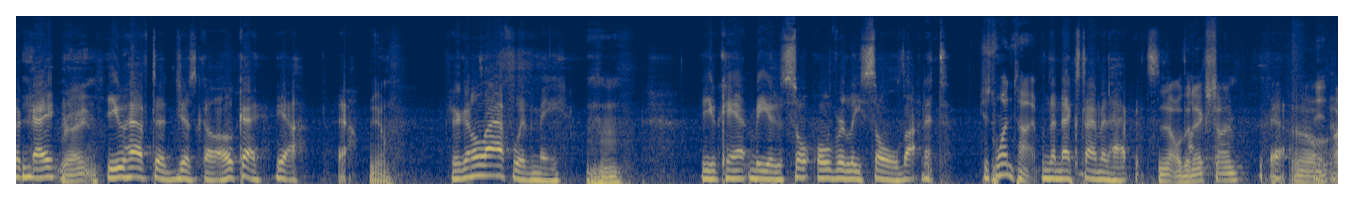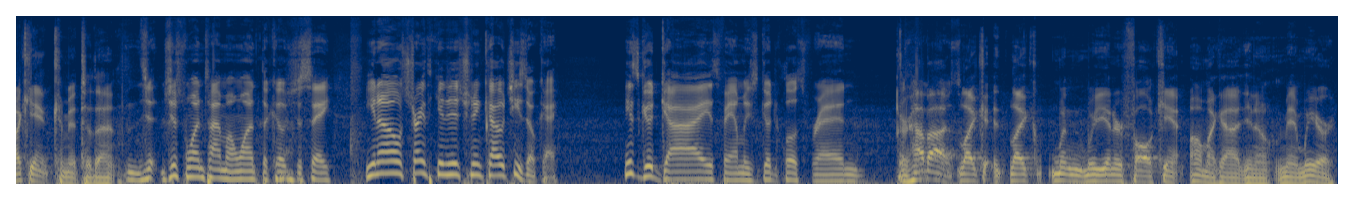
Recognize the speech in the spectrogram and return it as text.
Okay, Right. You have to just go. Okay, yeah, yeah. Yeah. If you're gonna laugh with me, Mm-hmm. you can't be so overly sold on it just one time, the next time it happens. No, the next time. Yeah. Oh, I can't commit to that. Just one time, I want the coach to say, you know, strength conditioning coach, he's okay. He's a good guy. His family's a good, close friend. Or how about like like when we enter fall camp? Oh my God! You know, man, we are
